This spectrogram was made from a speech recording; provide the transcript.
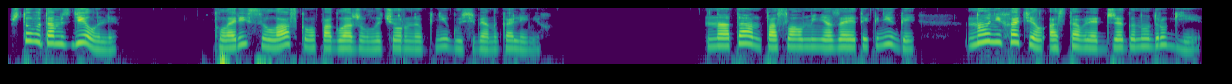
Что вы там сделали?» Клариса ласково поглаживала черную книгу у себя на коленях. «Натан послал меня за этой книгой, но не хотел оставлять Джегану другие.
